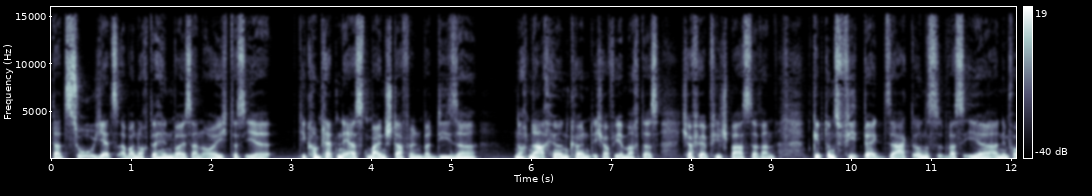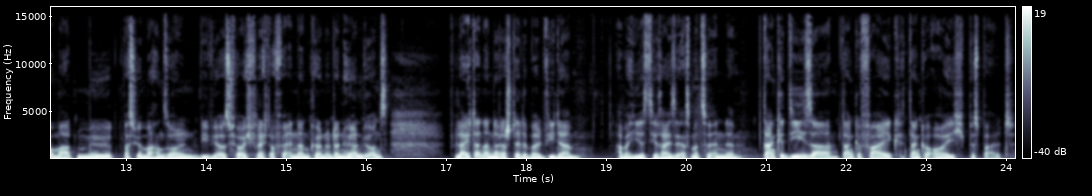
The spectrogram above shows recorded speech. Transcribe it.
Dazu jetzt aber noch der Hinweis an euch, dass ihr die kompletten ersten beiden Staffeln bei dieser noch nachhören könnt. Ich hoffe, ihr macht das. Ich hoffe, ihr habt viel Spaß daran. Gebt uns Feedback, sagt uns, was ihr an dem Format mögt, was wir machen sollen, wie wir es für euch vielleicht auch verändern können. Und dann hören wir uns vielleicht an anderer Stelle bald wieder. Aber hier ist die Reise erstmal zu Ende. Danke dieser, danke Falk, danke euch. Bis bald.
